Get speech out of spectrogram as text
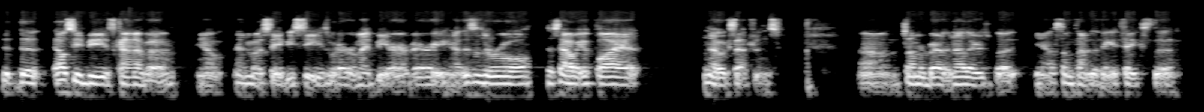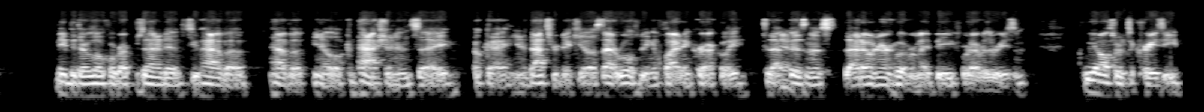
the, the LCB is kind of a, you know, and most ABCs, whatever it might be, are very, you know, this is a rule, this is how we apply it, no exceptions. Um, some are better than others, but you know, sometimes I think it takes the maybe their local representative to have a have a you know a little compassion and say, okay, you know that's ridiculous. That rule is being applied incorrectly to that yeah. business, that owner, whoever it might be, for whatever the reason. We all sorts of crazy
